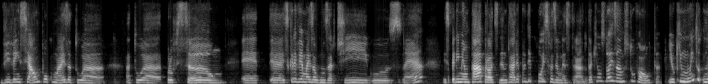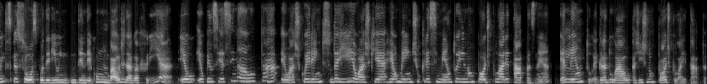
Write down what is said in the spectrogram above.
vivenciar um pouco mais a tua, a tua profissão, é, é, escrever mais alguns artigos, né? Experimentar a prótese dentária para depois fazer o mestrado. Daqui a uns dois anos tu volta. E o que muito, muitas pessoas poderiam entender como um balde d'água fria, eu, eu pensei assim, não, tá, eu acho coerente isso daí, eu acho que é realmente o crescimento, ele não pode pular etapas, né? É lento, é gradual, a gente não pode pular etapa,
